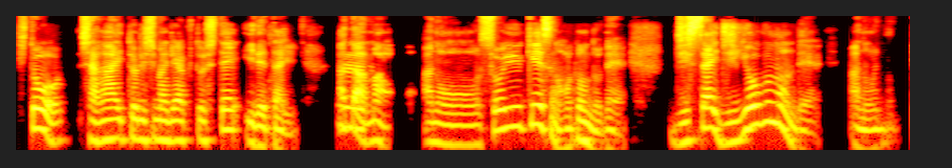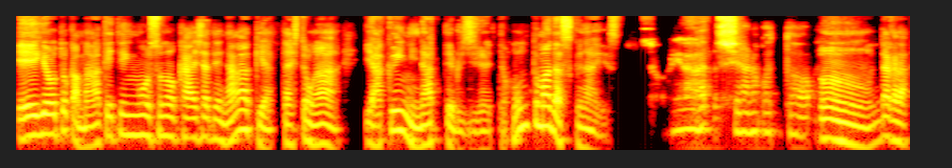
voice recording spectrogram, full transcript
人を社外取締役として入れたり、あとはうんまあ、あのー、そういうケースがほとんどで、実際事業部門で、あの、営業とかマーケティングをその会社で長くやった人が役員になってる事例って本当まだ少ないです。それは知らなかった。うん。だから、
